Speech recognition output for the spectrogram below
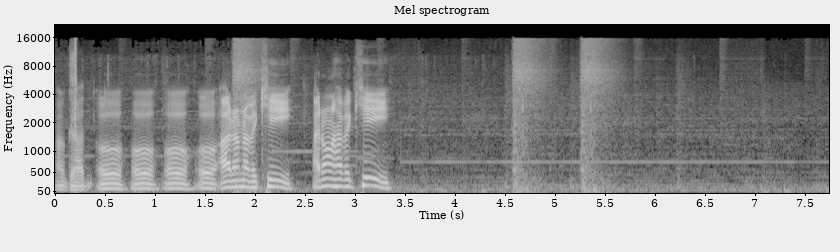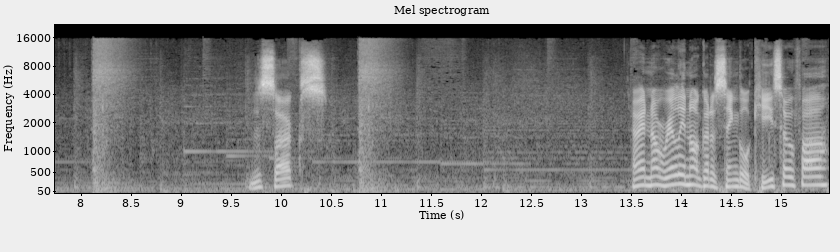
Oh god. Oh, oh, oh, oh. I don't have a key. I don't have a key. This sucks. Alright, not really not got a single key so far.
